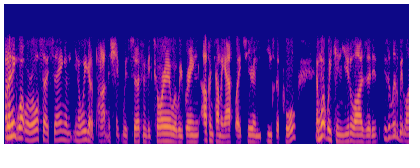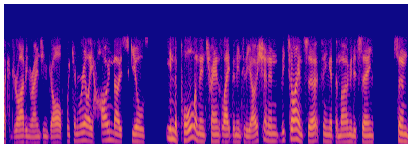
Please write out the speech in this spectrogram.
But I think what we're also seeing, and you know, we've got a partnership with Surfing Victoria where we bring up and coming athletes here in, into the pool. And what we can utilise it is, is a little bit like a driving range in golf. We can really hone those skills in the pool and then translate them into the ocean. And Victorian surfing at the moment is seeing some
